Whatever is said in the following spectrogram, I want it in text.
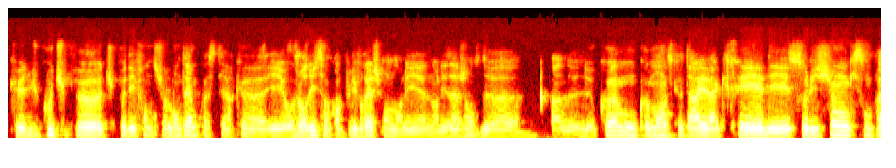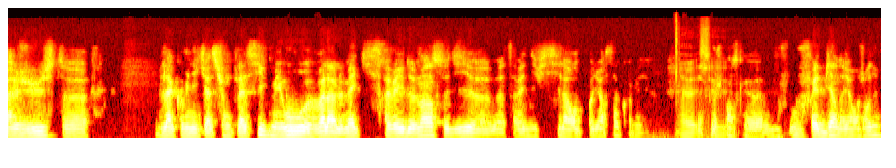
que du coup tu peux tu peux défendre sur le long terme quoi c'est-à-dire que et aujourd'hui c'est encore plus vrai je pense dans les dans les agences de de, de, com ou comment est-ce que tu arrives à créer des solutions qui sont pas juste euh, de la communication classique mais où euh, voilà le mec qui se réveille demain se dit euh, bah, ça va être difficile à reproduire ça quoi mais, je pense que vous, vous faites bien d'ailleurs aujourd'hui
